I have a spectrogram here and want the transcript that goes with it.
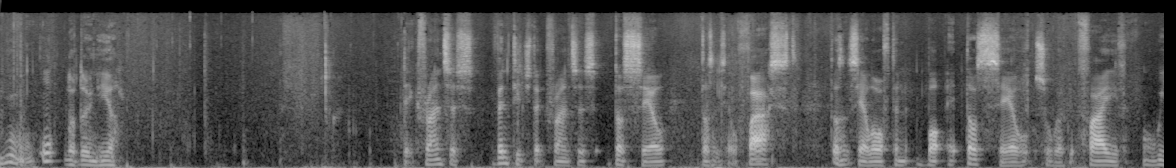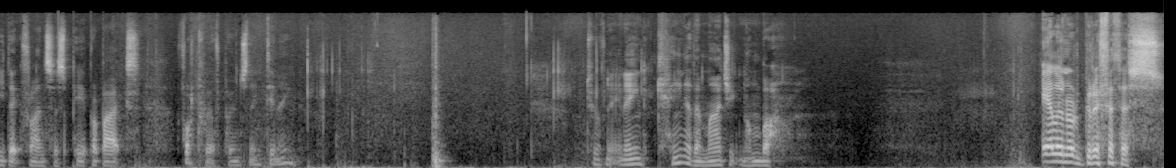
Ooh, oh, they're down here. Dick Francis, vintage Dick Francis does sell. Doesn't sell fast. Doesn't sell often, but it does sell. So we've got five wee Dick Francis paperbacks for £12.99. Twelve ninety nine, kind of the magic number. Eleanor Griffiths,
